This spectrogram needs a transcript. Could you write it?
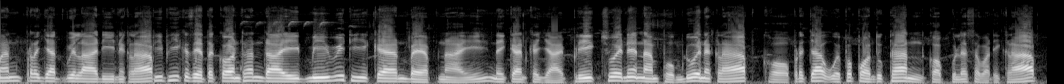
มันประหยัดเวลาดีนะครับ พี่ๆเกษตรกรท่านใดมีวิธีการแบบไหนในการขยายพลิกช่วยแนะนำผมด้วยนะครับ ขอพระเจ้าอวยพระพรทุกท่าน ขอบคุณและสวัสดีครับ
